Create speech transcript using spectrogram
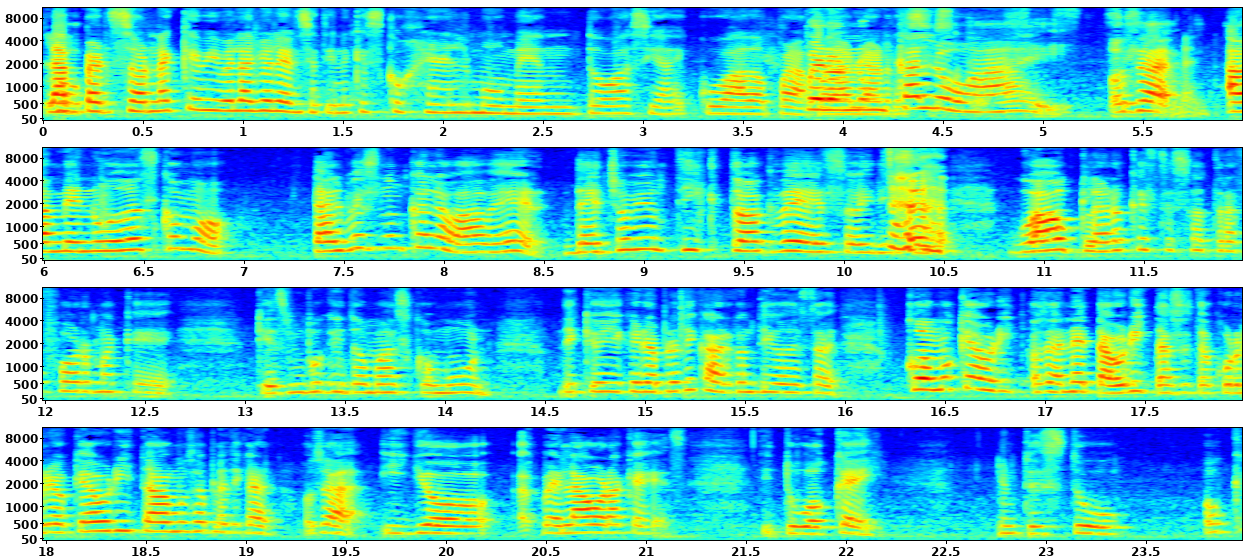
la persona que vive la violencia tiene que escoger el momento así adecuado para Pero hablar nunca lo hay. O sea, a menudo es como tal vez nunca la va a ver. De hecho, vi un TikTok de eso y dije, wow, claro que esta es otra forma que, que es un poquito más común. De que, oye, quería platicar contigo de esta vez. ¿Cómo que ahorita? O sea, neta, ahorita se te ocurrió que ahorita vamos a platicar. O sea, y yo, ve la hora que es. Y tú, ok. Entonces tú, ok,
